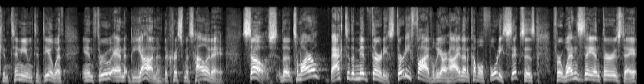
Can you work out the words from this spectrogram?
continuing to deal with in through and beyond the Christmas holiday. So the tomorrow back to the mid 30s. 35 will be our high, then a couple of 46s for Wednesday and Thursday.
